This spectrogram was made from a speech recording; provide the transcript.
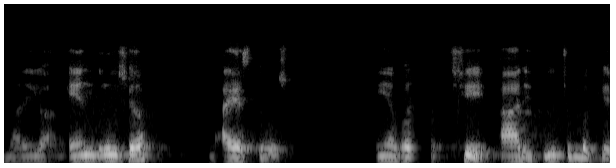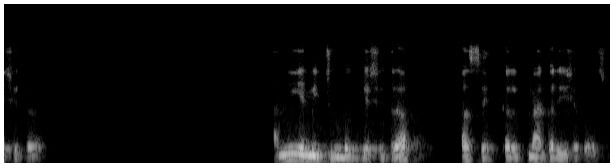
માની લો એન ધ્રુવ છે, આ ધ્રુવ છે. અહીંયા વચ્ચે આ રીતનું ચુંબકીય ક્ષેત્ર અનિયમિત ચુંબકીય ક્ષેત્ર હશે, કલ્પના કરી શકો છો.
